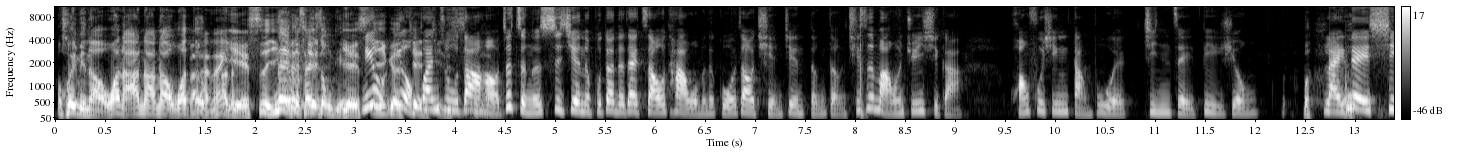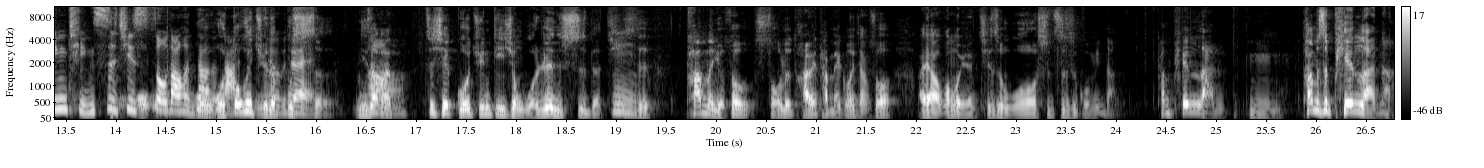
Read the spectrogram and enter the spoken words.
慧敏啊，我哪那那我等，那也是一个那个才是重点。也是你有你有关注到哈？这整个事件呢，不断的在糟蹋我们的国造潜舰等等。其实马文君是噶黄复兴党部的金贼弟兄，来的心情士气受到很大的打击，我我都会觉得对不对你知道吗？嗯这些国军弟兄我认识的，其实他们有时候熟了，还会坦白跟我讲说：“哎呀，王委员，其实我是支持国民党的，他们偏蓝，嗯，他们是偏蓝呐、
